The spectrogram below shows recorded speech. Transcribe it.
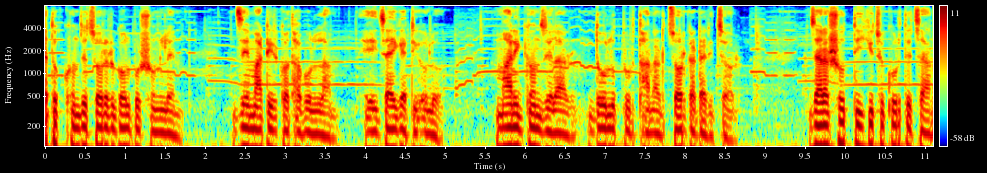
এতক্ষণ যে চরের গল্প শুনলেন, যে মাটির কথা বললাম, এই জায়গাটি হল মানিকগঞ্জ জেলার দৌলতপুর থানার চরকাটারি চর। যারা সত্যিই কিছু করতে চান,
